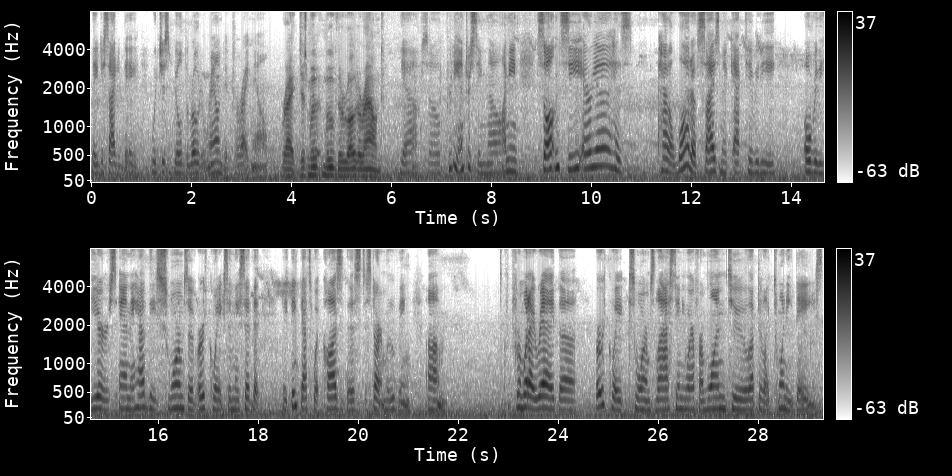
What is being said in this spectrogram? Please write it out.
they decided they would just build the road around it for right now. Right. Just move, move the road around. Yeah, so pretty interesting though. I mean, Salton Sea area has had a lot of seismic activity over the years and they have these swarms of earthquakes and they said that they think that's what caused this to start moving. Um, from what I read, the earthquake swarms last anywhere from one to up to like 20 days.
